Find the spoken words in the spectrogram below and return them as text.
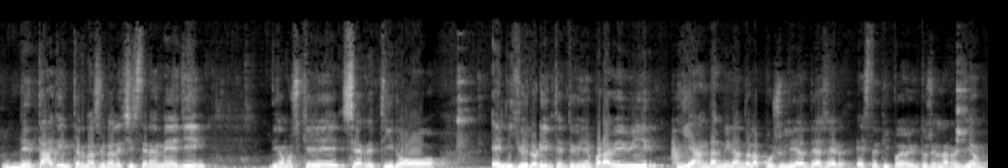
de talla internacional existieran en Medellín. Digamos que se retiró, eligió el Oriente Antioqueño para vivir y anda mirando la posibilidad de hacer este tipo de eventos en la región.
